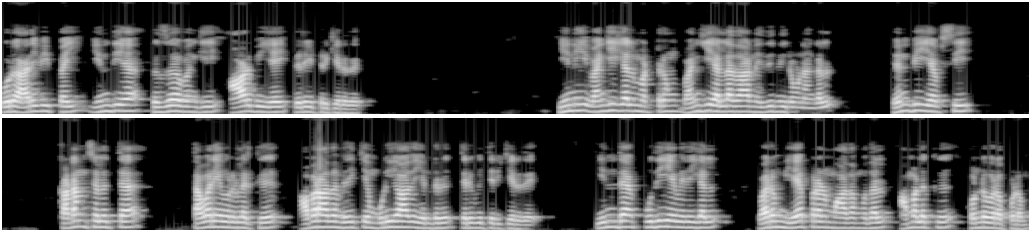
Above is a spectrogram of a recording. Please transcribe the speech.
ஒரு அறிவிப்பை இந்திய ரிசர்வ் வங்கி ஆர்பிஐ வெளியிட்டிருக்கிறது. இனி வங்கிகள் மற்றும் வங்கி அல்லதா நிதி நிறுவனங்கள் என்பிஎஃப்சி கடன் செலுத்த தவறியவர்களுக்கு அபராதம் விதிக்க முடியாது என்று தெரிவித்திருக்கிறது. இந்த புதிய விதிகள் வரும் ஏப்ரல் மாதம் முதல் அமலுக்கு கொண்டு வரப்படும்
